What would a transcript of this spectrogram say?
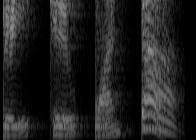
Three, two, one, go!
